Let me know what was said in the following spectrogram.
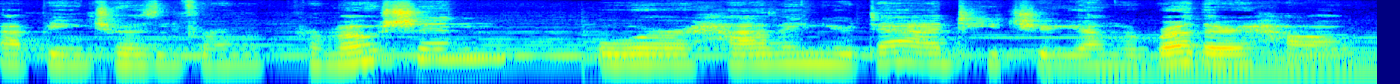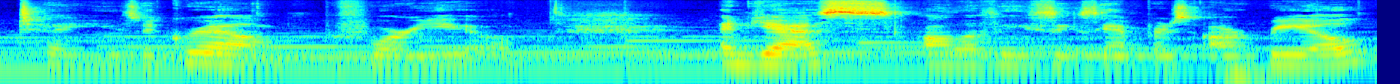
not being chosen for a promotion, or having your dad teach your younger brother how to use a grill before you. And yes, all of these examples are real,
